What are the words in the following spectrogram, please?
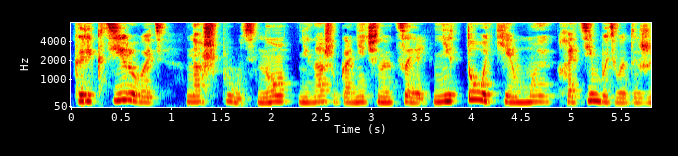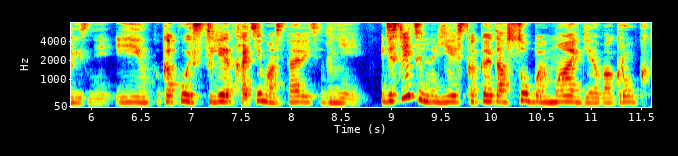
корректировать наш путь, но не нашу конечную цель. Не то, кем мы хотим быть в этой жизни и какой след хотим оставить в ней. И действительно есть какая-то особая магия вокруг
